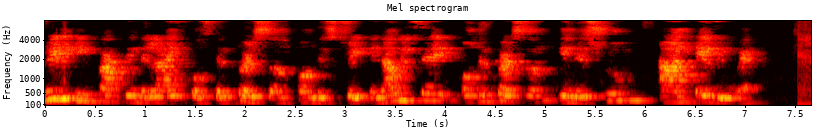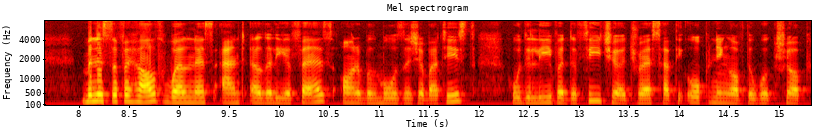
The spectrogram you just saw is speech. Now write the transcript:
really impacting the life of the person on the street. And I will say on the person in this room and everywhere. Minister for Health, Wellness and Elderly Affairs, Honorable Moses Jean-Baptiste, who delivered the feature address at the opening of the workshop,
